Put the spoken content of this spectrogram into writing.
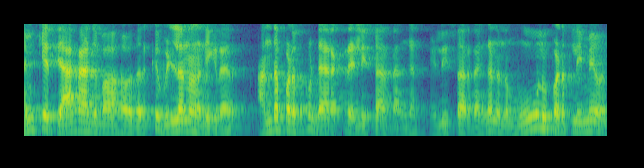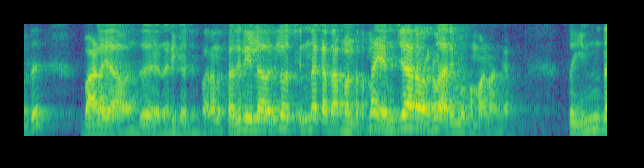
எம் கே தியாகராஜ பாகவதற்கு வில்லனாக நடிக்கிறார். அந்த படத்துக்கும் director Ellis R Dungan. Ellis R Dungan இந்த மூணு படத்துலையுமே வந்து பாலையா வந்து நடிக்க வச்சிருப்பாரு. அந்த சதிலீலாவதியில் ஒரு சின்ன கதாபாத்திரத்தில் எம்ஜிஆர் அவர்களும் அறிமுகமானாங்க. ஸோ இந்த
